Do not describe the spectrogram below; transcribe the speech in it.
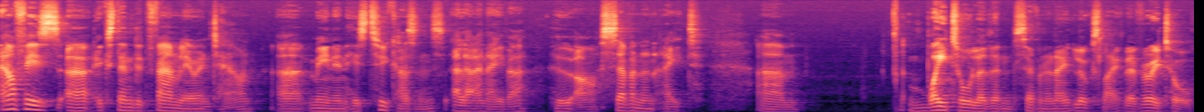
Alfie's uh, extended family are in town, uh, meaning his two cousins, Ella and Ava, who are seven and eight. Um, way taller than seven and eight looks like. They're very tall.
